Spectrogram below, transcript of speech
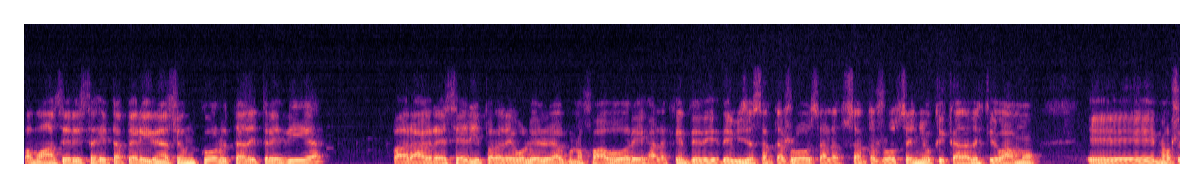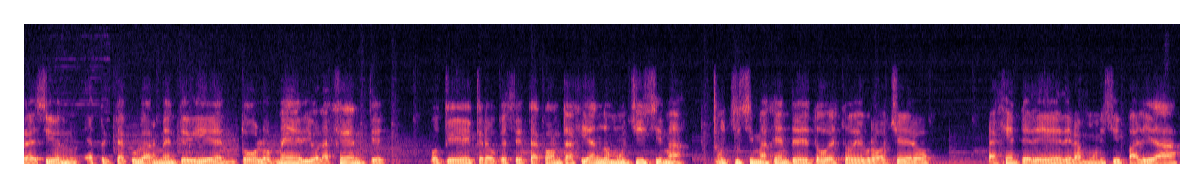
Vamos a hacer esta peregrinación corta de tres días para agradecer y para devolver algunos favores a la gente de, Villa Santa Rosa, a los santos roseños que cada vez que vamos eh, nos reciben espectacularmente bien todos los medios, la gente, porque creo que se está contagiando muchísima, muchísima gente de todo esto de brochero, la gente de, de la municipalidad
